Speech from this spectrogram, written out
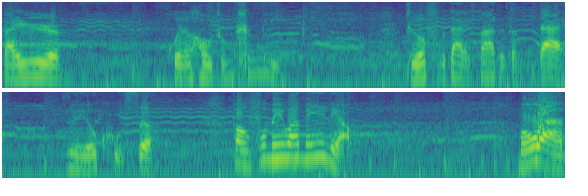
白日浑厚钟声里，蛰伏待发的等待，略有苦涩。仿佛没完没了。某晚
